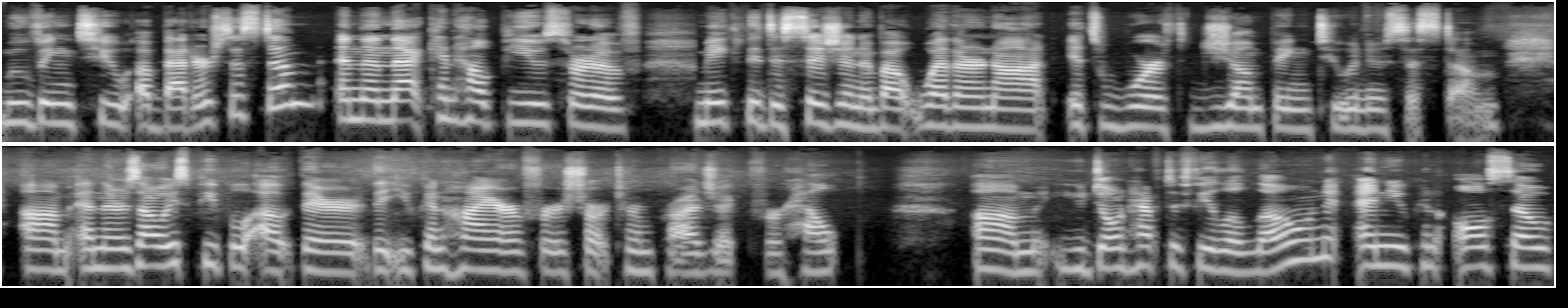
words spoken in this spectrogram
moving to a better system. And then that can help you sort of make the decision about whether or not it's worth jumping to a new system. Um, and there's always people out there that you can hire for a short term project for help. Um, you don't have to feel alone, and you can also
